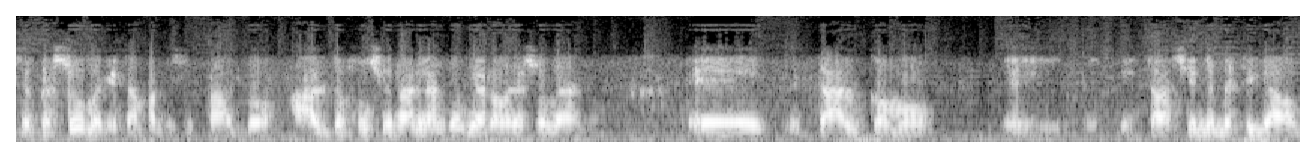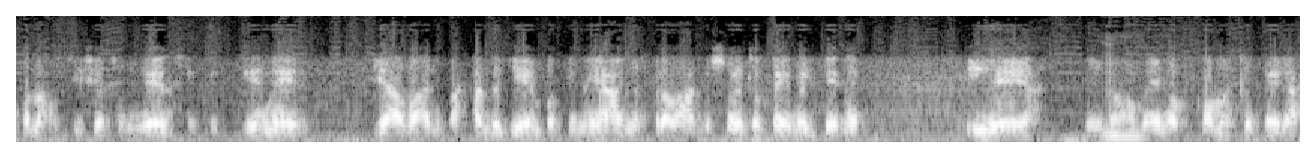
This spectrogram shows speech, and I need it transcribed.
se presume que están participando altos funcionarios del gobierno venezolano, eh, tal como eh, está siendo investigado por la justicia estadounidense, que tiene ya bastante tiempo, tiene años trabajando sobre este tema y tiene idea de más o menos cómo es que opera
